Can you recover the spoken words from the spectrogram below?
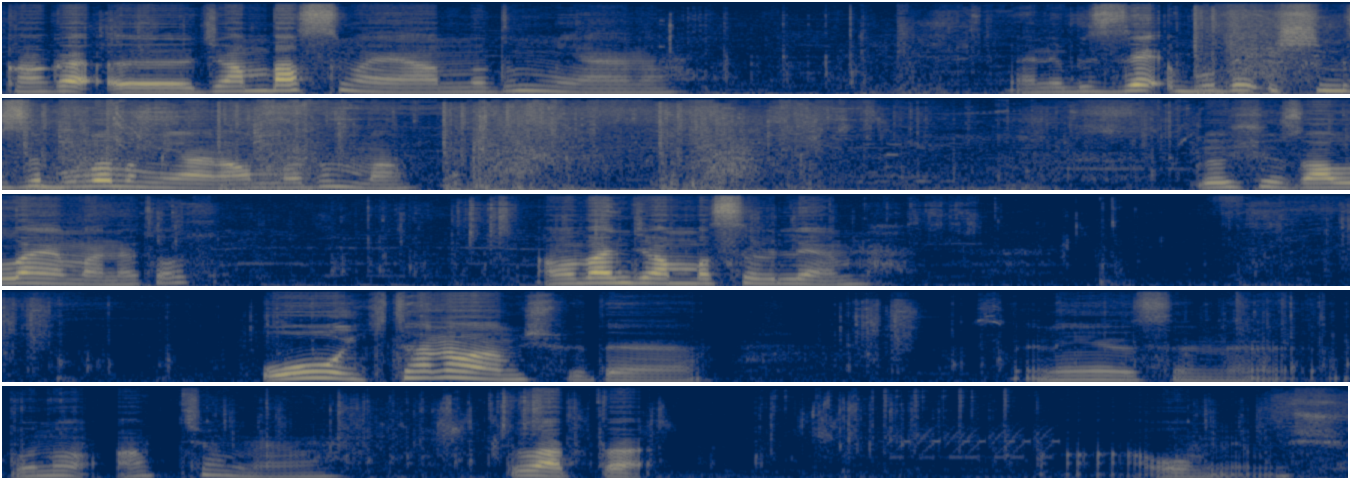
Kanka e, can basma ya anladın mı yani? Yani biz de burada işimizi bulalım yani anladın mı? Görüşürüz Allah'a emanet ol. Ama ben can basabilirim. Oo iki tane varmış bir de. Seni seni. Bunu atacağım ya. Dur hatta. Aa, olmuyormuş.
